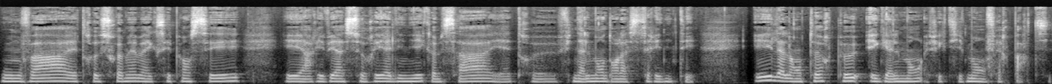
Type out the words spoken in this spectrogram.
où on va être soi-même avec ses pensées et arriver à se réaligner comme ça et être finalement dans la sérénité et la lenteur peut également effectivement en faire partie.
